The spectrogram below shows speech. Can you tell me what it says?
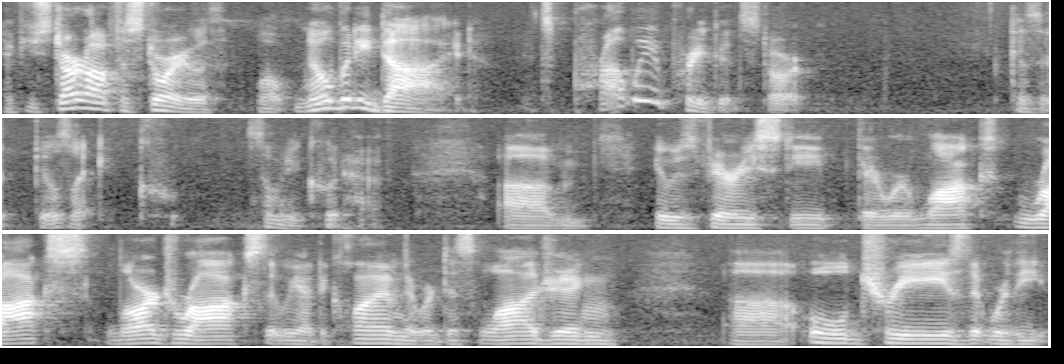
If you start off a story with, well, nobody died, it's probably a pretty good story because it feels like it could, somebody could have. Um, it was very steep. There were locks, rocks, large rocks that we had to climb. There were dislodging, uh, old trees that were the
